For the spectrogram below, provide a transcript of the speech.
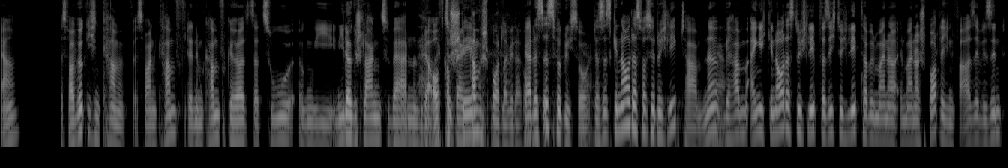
ja es war wirklich ein Kampf. Es war ein Kampf, denn im Kampf gehört es dazu, irgendwie niedergeschlagen zu werden und ja, wieder aufzustehen. Kampfsportler wieder raus. Ja, das ist wirklich so. Das ist genau das, was wir durchlebt haben. Ne? Ja. Wir haben eigentlich genau das durchlebt, was ich durchlebt habe in meiner, in meiner sportlichen Phase. Wir sind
